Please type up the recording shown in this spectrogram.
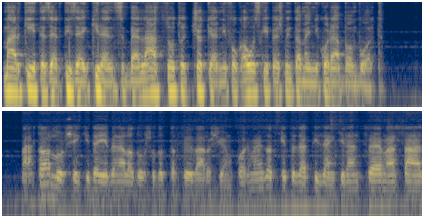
már 2019-ben látszott, hogy csökkenni fog ahhoz képest, mint amennyi korábban volt. Már tarlóség idejében eladósodott a fővárosi önkormányzat. 2019-re már 100,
